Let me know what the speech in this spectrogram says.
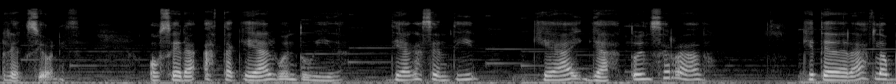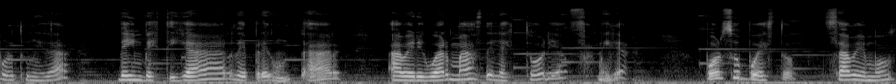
reacciones. O será hasta que algo en tu vida te haga sentir que hay gato encerrado, que te darás la oportunidad de investigar, de preguntar, averiguar más de la historia familiar. Por supuesto, sabemos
